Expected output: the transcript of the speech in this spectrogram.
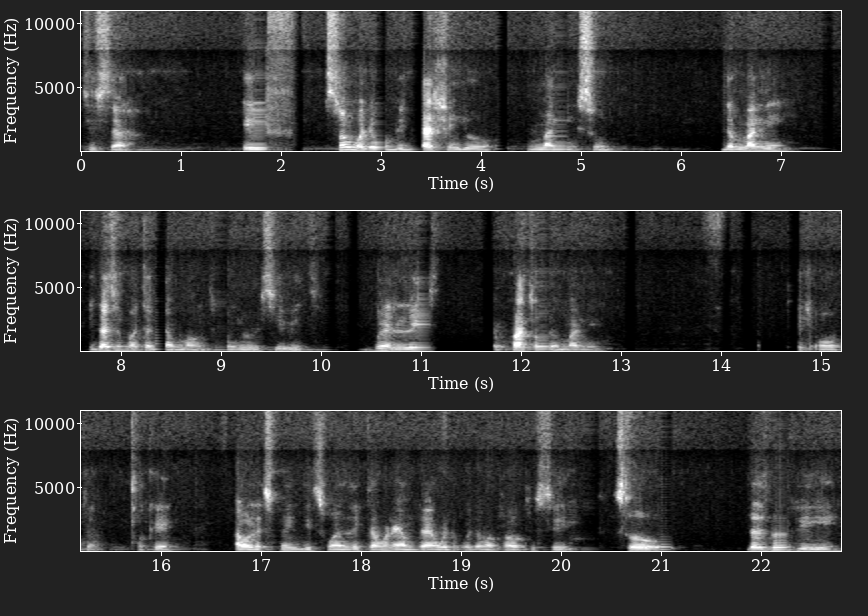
sister, if somebody will be dashing you money soon, the money, it doesn't matter the amount, when you receive it, go and lay a part of the money each altar. Okay. I will explain this one later when I am done with what I'm about to say. So there's going to be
